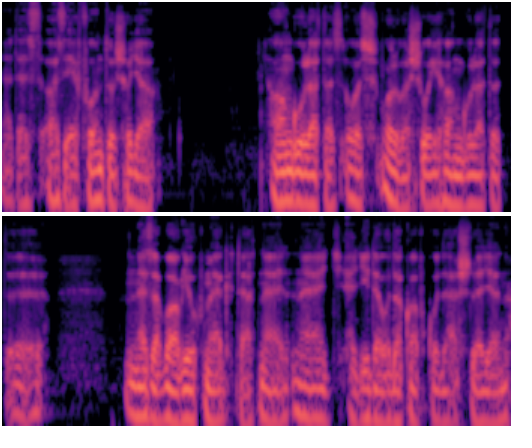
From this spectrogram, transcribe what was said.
Hát ez azért fontos, hogy a hangulat, az olvasói hangulatot ne zavarjuk meg, tehát ne, ne egy, egy ide-oda kapkodás legyen,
